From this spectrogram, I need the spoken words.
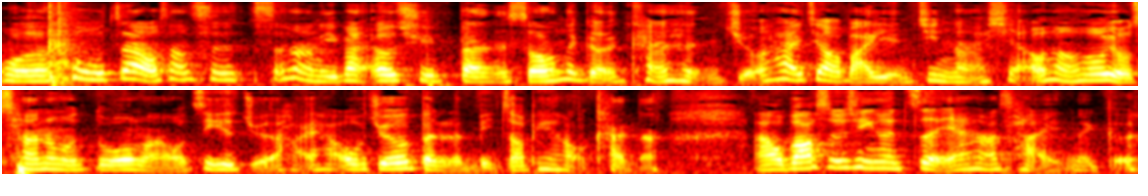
我的护照。我上次上礼拜二去办的时候，那个人看很久，他还叫我把眼镜拿下。我想说有差那么多嘛，我自己是觉得还好。我觉得我本人比照片好看呐，啊，我不知道是不是因为这样，他才那个，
